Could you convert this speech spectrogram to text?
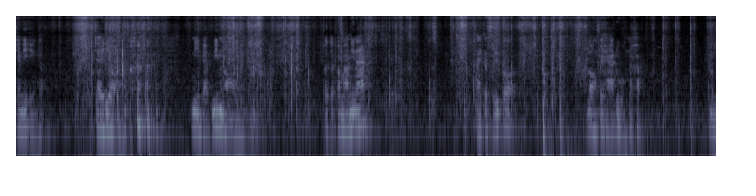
แค่นี้เองครับ ใจเดียวนะครับ นี่แบบนิ่มนอยก็จะประมาณนี้นะ ใครจะซื้อก็ลองไปหาดูนะครับ มี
